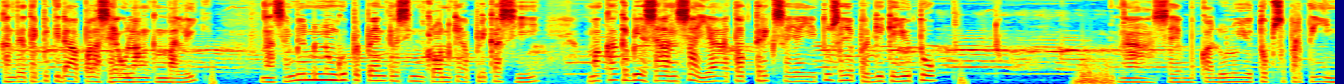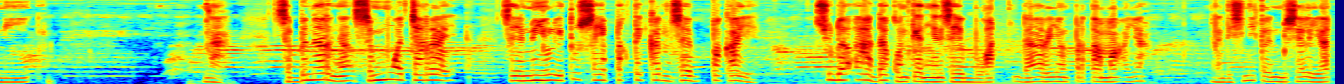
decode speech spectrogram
kan tetapi tidak apalah saya ulang kembali. Nah, sambil menunggu VPN tersinkron ke aplikasi, maka kebiasaan saya atau trik saya itu saya pergi ke YouTube. Nah, saya buka dulu YouTube seperti ini. Nah, sebenarnya semua cara saya nuyul itu saya praktekkan, saya pakai. Sudah ada kontennya yang saya buat dari yang pertama ya. Nah, di sini kalian bisa lihat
